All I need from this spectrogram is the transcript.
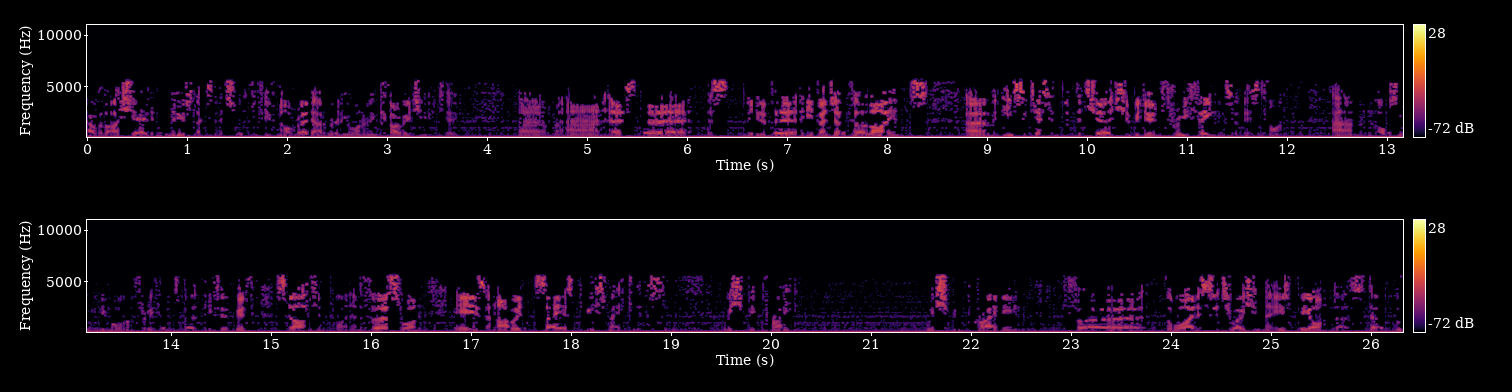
Calver that I shared in the newsletter this week. If you've not read it, I really want to encourage you to. Um, and as the leader of the Evangelical Alliance, um, he suggested that the church should be doing three things at this time. Um, obviously, we can do more than three things, but these are a good starting point. And the first one is, and I would say as peacemakers, we should be praying. We should be praying for the wider situation that is beyond us, that we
